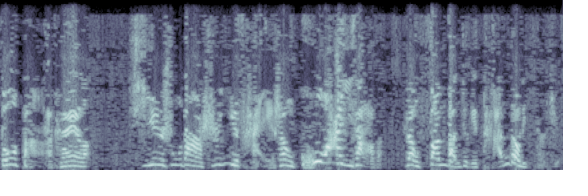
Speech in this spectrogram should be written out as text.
都打开了，新书大师一踩上，咵一下子让翻板就给弹到里边去了。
